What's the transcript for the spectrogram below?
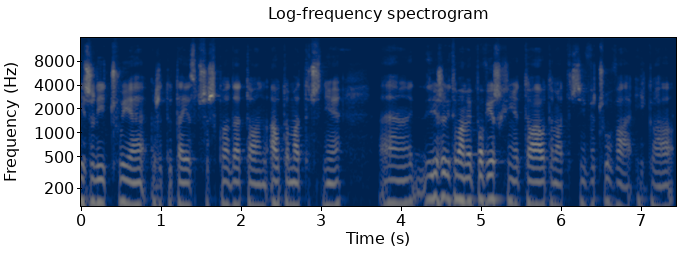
Jeżeli czuje, że tutaj jest przeszkoda, to on automatycznie, e, jeżeli tu mamy powierzchnię, to automatycznie wyczuwa i go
